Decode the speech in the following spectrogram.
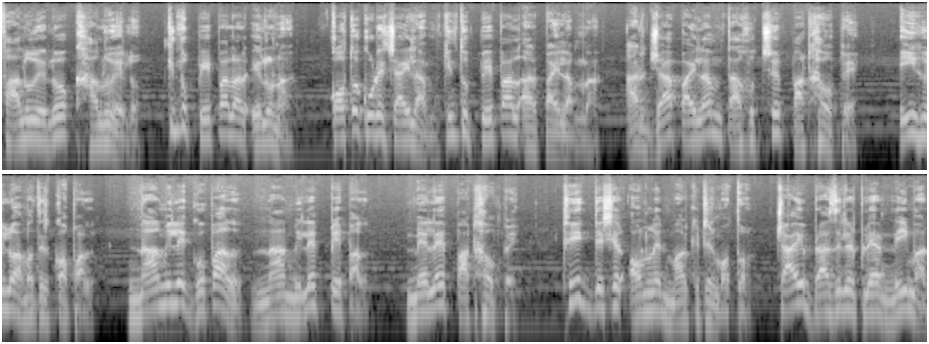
ফালু এলো, খালু এলো, কিন্তু পেপাল আর এলো না। কত করে চাইলাম, কিন্তু পেপাল আর পাইলাম না। আর যা পাইলাম তা হচ্ছে পাঠাও পে। এই হইল আমাদের কপাল। না মিলে গোপাল, না মিলে পেপাল। মেলে পাঠাও পে। ঠিক দেশের অনলাইন মার্কেটের মতো। চাই ব্রাজিলের প্লেয়ার নেইমার,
